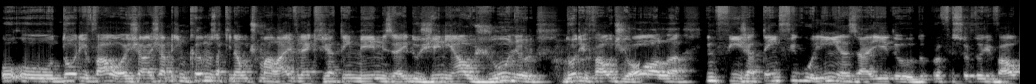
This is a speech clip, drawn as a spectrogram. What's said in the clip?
O, o Dorival, já, já brincamos aqui na última live, né? Que já tem memes aí do Genial Júnior, Dorival Diola, enfim, já tem figurinhas aí do, do professor Dorival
